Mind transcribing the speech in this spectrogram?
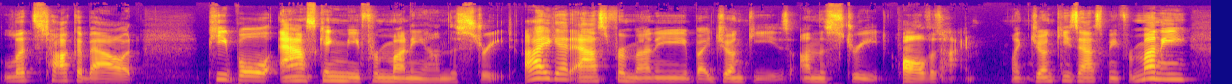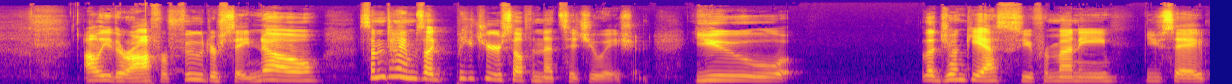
let's talk about people asking me for money on the street. I get asked for money by junkies on the street all the time. Like junkies ask me for money. I'll either offer food or say no. Sometimes like picture yourself in that situation. You the junkie asks you for money, you say,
